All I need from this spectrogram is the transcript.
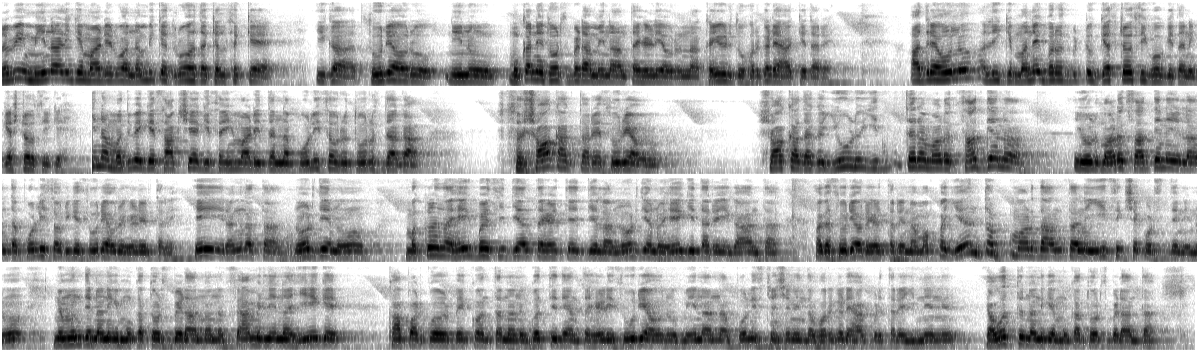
ರವಿ ಮೀನಾಳಿಗೆ ಮಾಡಿರುವ ನಂಬಿಕೆ ದ್ರೋಹದ ಕೆಲಸಕ್ಕೆ, ಈಗ ಸೂರ್ಯ ಅವರು, ನೀನು ಮುಖನೇ ತೋರಿಸ್ಬೇಡ ಮೀನಾ ಅಂತ ಹೇಳಿ ಅವರನ್ನು ಕೈ ಹಿಡಿದು ಹೊರಗಡೆ ಹಾಕಿದ್ದಾರೆ. ಆದರೆ ಅವನು ಅಲ್ಲಿಗೆ ಮನೆಗೆ ಬರೋದು ಬಿಟ್ಟು ಗೆಸ್ಟ್ ಹೌಸಿಗೆ ಹೋಗಿದ್ದಾನೆ ಗೆಸ್ಟ್ ಹೌಸಿಗೆ ಮೀನಾ ಮದುವೆಗೆ ಸಾಕ್ಷಿಯಾಗಿ ಸಹಿ ಮಾಡಿದ್ದನ್ನು ಪೊಲೀಸವರು ತೋರಿಸಿದಾಗ ಶಾಕ್ ಆಗ್ತಾರೆ ಸೂರ್ಯ ಅವರು. ಶಾಕ್ ಆದಾಗ ಇವಳು ಈ ಥರ ಮಾಡೋಕ್ಕೆ ಸಾಧ್ಯನಾ? ಇವಳು ಮಾಡೋಕ್ಕೆ ಸಾಧ್ಯನೇ ಇಲ್ಲ ಅಂತ ಪೊಲೀಸ್ ಅವರಿಗೆ ಸೂರ್ಯ ಅವರು ಹೇಳಿರ್ತಾರೆ. ಏಯ್ ರಂಗನಾಥ, ನೋಡ್ದೇನು? ಮಕ್ಕಳನ್ನ ಹೇಗೆ ಬೆಳೆಸಿದ್ಯಾ ಅಂತ ಹೇಳ್ತಾ ಇದ್ದಿಲ್ಲ ನೋಡಿದ್ಯಾನು ಹೇಗಿದ್ದಾರೆ ಈಗ ಅಂತ. ಆಗ ಸೂರ್ಯ ಅವರು ಹೇಳ್ತಾರೆ, ನಮ್ಮಪ್ಪ ಏನು ತಪ್ಪು ಮಾಡ್ದ ಅಂತ ಈ ಶಿಕ್ಷೆ ಕೊಡಿಸಿದೆ ನೀನು. ಇನ್ನು ಮುಂದೆ ನನಗೆ ಮುಖ ತೋರಿಸ್ಬೇಡ, ನನ್ನ ಫ್ಯಾಮಿಲಿನ ಹೇಗೆ ಕಾಪಾಡ್ಕೊಳ್ಬೇಕು ಅಂತ ನನಗೆ ಗೊತ್ತಿದೆ ಅಂತ ಹೇಳಿ ಸೂರ್ಯ ಅವರು ಮೀನನ್ನು ಪೊಲೀಸ್ ಸ್ಟೇಷನಿಂದ ಹೊರಗಡೆ ಹಾಕಿಬಿಡ್ತಾರೆ. ಇನ್ನೇನು ಯಾವತ್ತೂ ನನಗೆ ಮುಖ ತೋರಿಸ್ಬೇಡ ಅಂತ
